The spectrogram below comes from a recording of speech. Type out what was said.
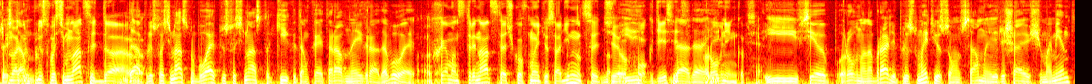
То есть ну, там, плюс 18, да. Да, плюс 18, но бывает плюс 18, такие, там какая-то равная игра, да, бывает? Хэммонс 13 очков, Мэтьюс 11, ну, и, Хок 10, да, да, ровненько и, все. И все ровно набрали, плюс Мэтьюс, он самый решающий момент.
